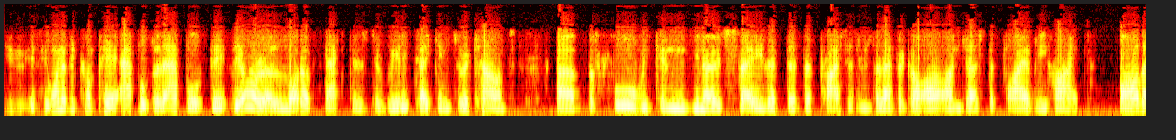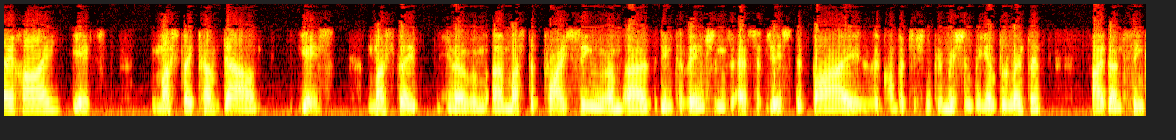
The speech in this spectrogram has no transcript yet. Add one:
you if you wanted to compare apples with apples, there, there are a lot of factors to really take into account uh, before we can you know say that, that the prices in South Africa are unjustifiably high. Are they high? Yes. Must they come down? Yes. Must they, you know, um, uh, must the pricing um, uh, interventions as suggested by the Competition Commission be implemented? I don't think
